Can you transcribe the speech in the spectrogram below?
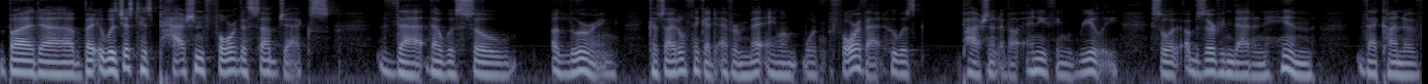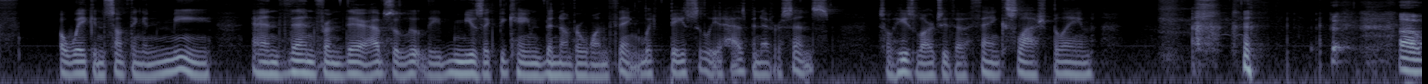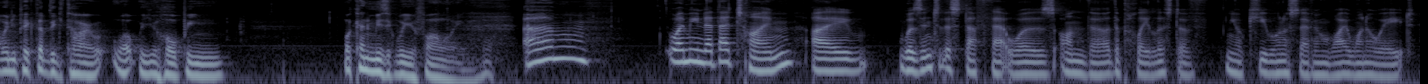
but uh, but it was just his passion for the subjects that that was so alluring because I don't think I'd ever met anyone before that who was passionate about anything really. So observing that in him, that kind of awakened something in me, and then from there, absolutely, music became the number one thing, which basically it has been ever since. So he's largely the thank slash blame. Uh, when you picked up the guitar, what were you hoping? What kind of music were you following? Um, well, I mean, at that time, I was into the stuff that was on the the playlist of you know Q107, Y108,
